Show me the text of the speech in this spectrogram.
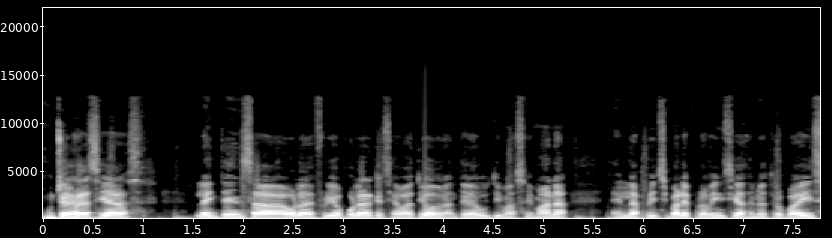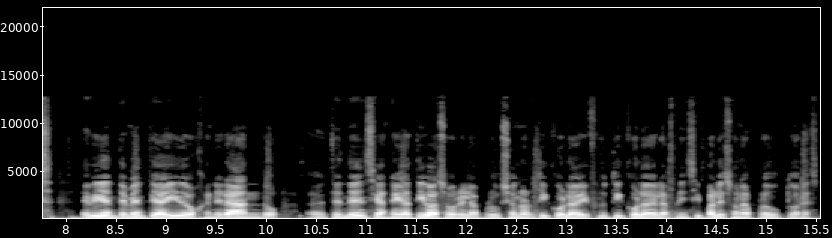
Muchas gracias. La intensa ola de frío polar que se abatió durante la última semana en las principales provincias de nuestro país evidentemente ha ido generando eh, tendencias negativas sobre la producción hortícola y frutícola de las principales zonas productoras.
